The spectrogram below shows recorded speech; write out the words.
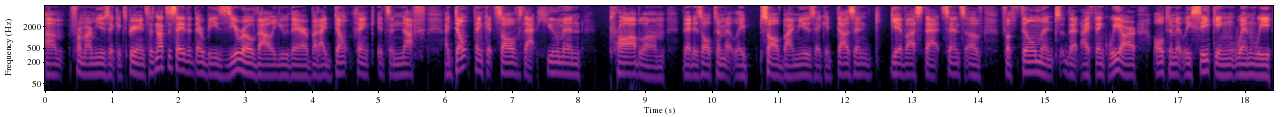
um, from our music experiences. Not to say that there be zero value there, but I don't think it's enough. I don't think it solves that human problem that is ultimately solved by music. It doesn't give us that sense of fulfillment that I think we are ultimately seeking when we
